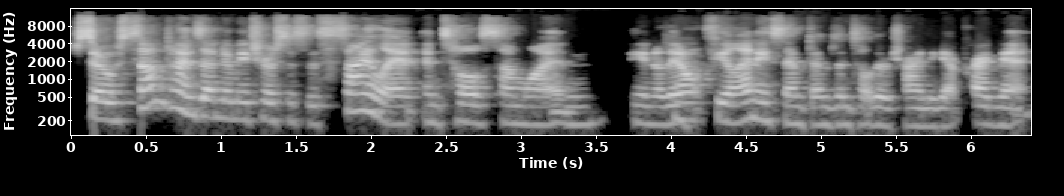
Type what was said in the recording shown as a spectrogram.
So sometimes endometriosis is silent until someone You know, they hmm. don't feel any symptoms until they're trying to get pregnant.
